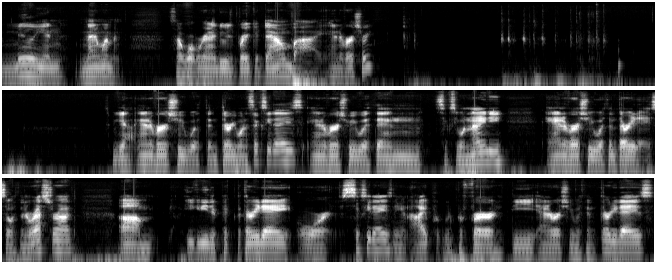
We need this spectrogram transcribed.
million men and women. So what we're going to do is break it down by anniversary. Got anniversary within 31 to 60 days, anniversary within 61 90, anniversary within 30 days. So within a restaurant, um, you can either pick the 30 day or 60 days. And again, I would prefer the anniversary within 30 days,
